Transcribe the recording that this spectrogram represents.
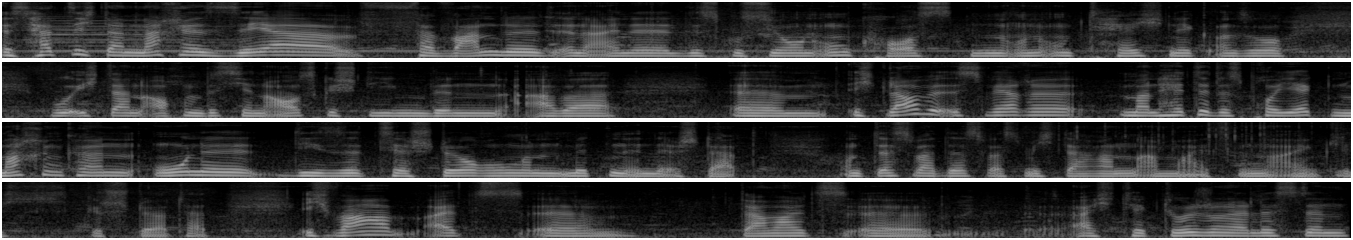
es hat sich dann nachher sehr verwandelt in eine Diskussion um Kosten und um Technik und so, wo ich dann auch ein bisschen ausgestiegen bin. Aber ähm, ich glaube, es wäre, man hätte das Projekt machen können ohne diese Zerstörungen mitten in der Stadt. Und das war das, was mich daran am meisten eigentlich gestört hat. Ich war als äh, damals äh, Architekturjournalistin,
